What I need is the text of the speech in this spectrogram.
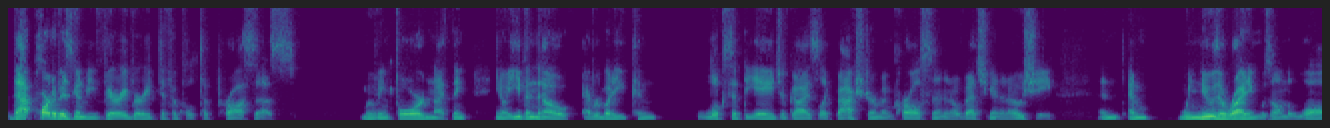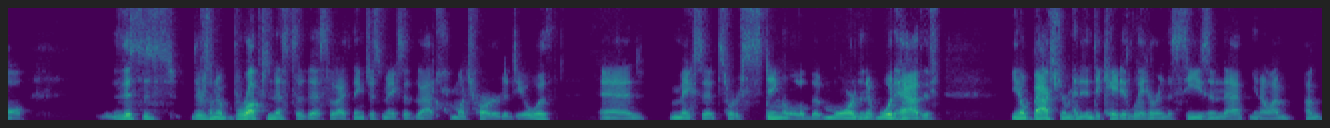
that part of it is going to be very very difficult to process moving forward. And I think you know even though everybody can looks at the age of guys like Backstrom and Carlson and Ovechkin and Oshie, and and we knew the writing was on the wall. This is there's an abruptness to this that I think just makes it that much harder to deal with and makes it sort of sting a little bit more than it would have if you know Backstrom had indicated later in the season that you know I'm I'm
